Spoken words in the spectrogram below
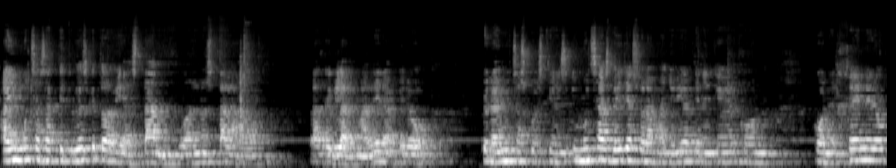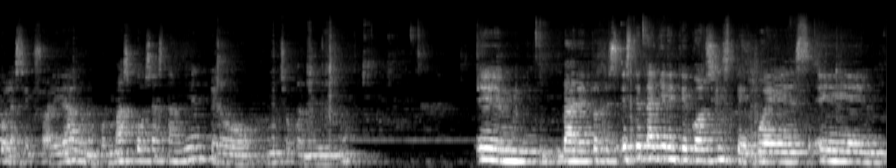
Hay muchas actitudes que todavía están, igual no está la, la regla de madera, pero, pero hay muchas cuestiones, y muchas de ellas, o la mayoría, tienen que ver con con el género, con la sexualidad, bueno, con más cosas también, pero mucho con ello, ¿no? Eh, vale, entonces, ¿este taller en qué consiste? Pues eh,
